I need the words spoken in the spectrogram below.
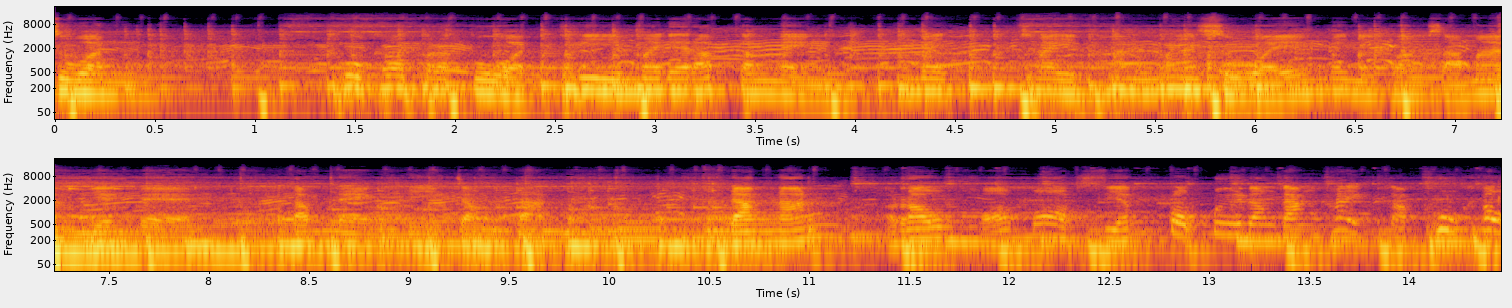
ส่วนผู้เข้าประกวดที่ไม่ได้รับตำแหน่งไม่ใช่ท่านไม่สวย ไม่มีความสามารถเพียงแต่ตำแหน่งมีจำกัด ดังนั้นเราขอมอบเสียงปรบมือดัง ๆ ให้กับผู้เข้า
